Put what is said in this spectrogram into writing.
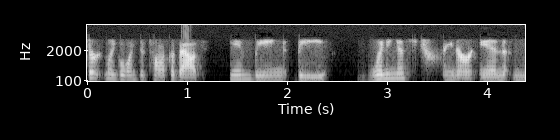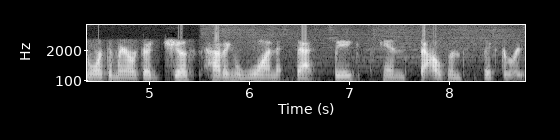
certainly going to talk about him being the winningest trainer in North America, just having won that big 10,000th victory.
